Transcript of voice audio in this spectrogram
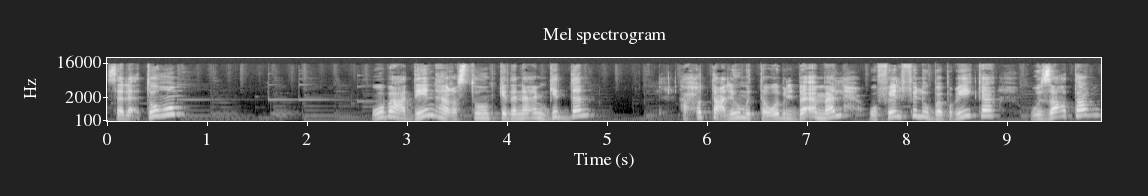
سلقتهم وبعدين هرستهم كده ناعم جدا. هحط عليهم التوابل بقى ملح وفلفل وبابريكا وزعتر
